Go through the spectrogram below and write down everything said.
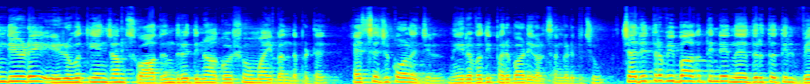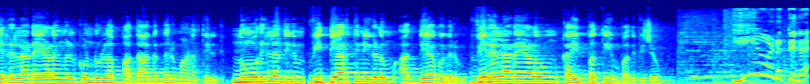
ഇന്ത്യയുടെ എഴുപത്തിയഞ്ചാം സ്വാതന്ത്ര്യ ദിനാഘോഷവുമായി ബന്ധപ്പെട്ട് എസ് എച്ച് കോളേജിൽ നിരവധി പരിപാടികൾ സംഘടിപ്പിച്ചു. ചരിത്ര വിഭാഗത്തിന്റെ നേതൃത്വത്തിൽ വിരലടയാളങ്ങൾ കൊണ്ടുള്ള പതാക നിർമ്മാണത്തിൽ നൂറിലധികം വിദ്യാർത്ഥിനികളും അധ്യാപകരും വിരലടയാളവും കൈപ്പത്തിയും പതിപ്പിച്ചു. ഈ ഓണത്തിന്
